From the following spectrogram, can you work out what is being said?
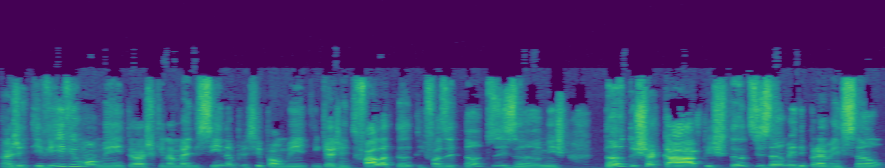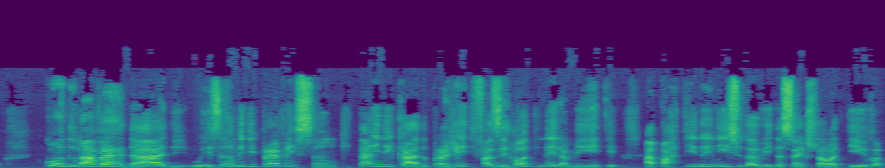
A gente vive um momento, eu acho que na medicina principalmente, em que a gente fala tanto em fazer tantos exames, tantos check-ups, tantos exames de prevenção, quando na verdade o exame de prevenção que está indicado para a gente fazer rotineiramente a partir do início da vida sexual ativa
